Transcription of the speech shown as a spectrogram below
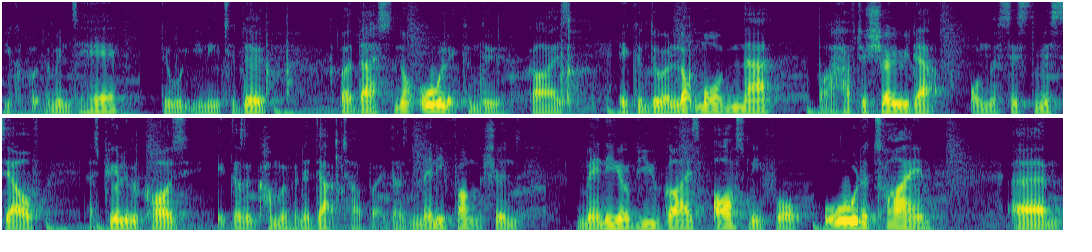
You can put them into here, do what you need to do. But that's not all it can do, guys. It can do a lot more than that, but I have to show you that on the system itself. That's purely because it doesn't come with an adapter, but it does many functions many of you guys ask me for all the time um,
